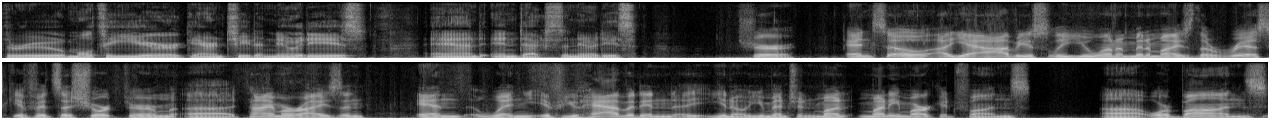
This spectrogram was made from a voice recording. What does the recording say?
through multi year guaranteed annuities and indexed annuities. Sure. And so, uh, yeah, obviously, you want to minimize the risk if it's a short-term uh, time horizon, and when if you have it in, uh, you know, you mentioned mon- money market funds uh, or bonds,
